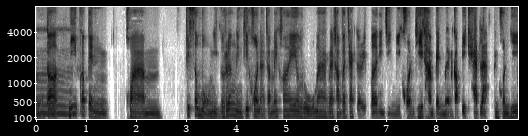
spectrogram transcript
อืมก็นี่ก็เป็นความ พิศวงอีกเรื่องหนึ่งที่คนอาจจะไม่ค่อยรู้มากนะครับ ว่าแจ็คเดอะริปเปอร์จริง ๆ มีคนที่ทำเป็นเหมือน copycat แหละเป็นคนที่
